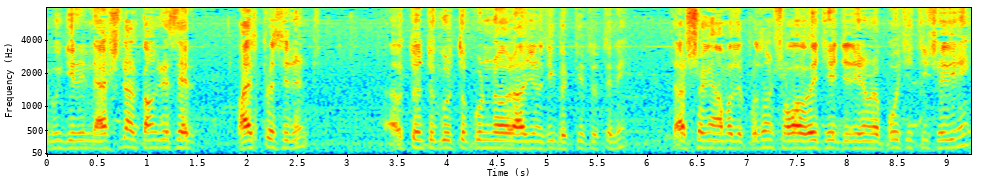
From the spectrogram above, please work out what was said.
এবং যিনি ন্যাশনাল কংগ্রেসের ভাইস প্রেসিডেন্ট অত্যন্ত গুরুত্বপূর্ণ রাজনৈতিক ব্যক্তিত্ব তিনি। তার সঙ্গে আমাদের প্রথম সভা হয়েছে যেদিন আমরা পৌঁছেছি সেদিনই।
